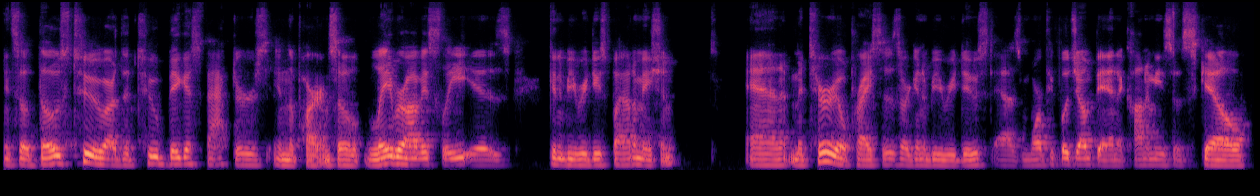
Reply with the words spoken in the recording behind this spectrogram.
And so those two are the two biggest factors in the part. And so labor obviously is going to be reduced by automation and material prices are going to be reduced as more people jump in, economies of scale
